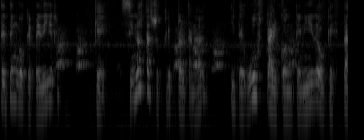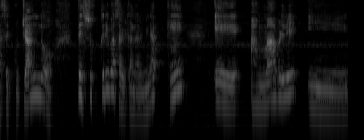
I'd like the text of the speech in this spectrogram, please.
te tengo que pedir que si no estás suscrito al canal y te gusta el contenido que estás escuchando, te suscribas al canal. Mira qué eh, amable y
